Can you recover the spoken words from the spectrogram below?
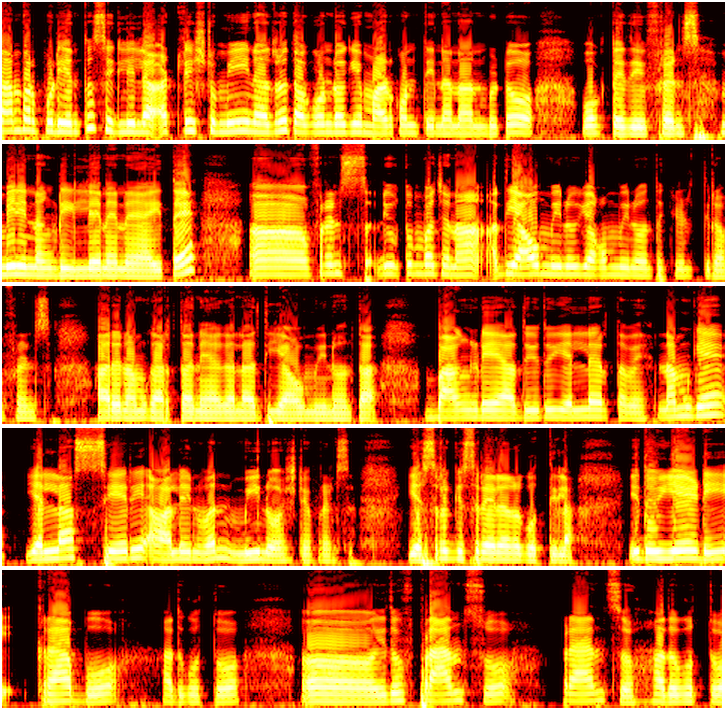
ಸಾಂಬಾರು ಪುಡಿ ಅಂತೂ ಸಿಗಲಿಲ್ಲ. ಅಟ್ಲೀಸ್ಟ್ ಮೀನಾದರೂ ತಗೊಂಡೋಗಿ ಮಾಡ್ಕೊಂಡು ತಿನ್ನೋಣ ಅಂದ್ಬಿಟ್ಟು ಹೋಗ್ತಾ ಇದ್ದೀವಿ ಫ್ರೆಂಡ್ಸ್ ಮೀನಿನ ಅಂಗಡಿ ಇಲ್ಲೇನೇ ಐತೆ. ಫ್ರೆಂಡ್ಸ್ ನೀವು ತುಂಬ ಜನ, ಅದು ಯಾವ ಮೀನು ಯಾವ ಮೀನು ಅಂತ ಕೇಳ್ತೀರಾ ಫ್ರೆಂಡ್ಸ್ ಆದರೆ ನಮ್ಗೆ ಅರ್ಥನೇ ಆಗಲ್ಲ ಅದು ಯಾವ ಮೀನು ಅಂತ. ಬಾಂಗ್ಡೆ, ಅದು ಇದು ಎಲ್ಲ ಇರ್ತವೆ. ನಮಗೆ ಎಲ್ಲ ಸೇರಿ ಆಲ್ ಇನ್ ಒನ್ ಮೀನು ಅಷ್ಟೇ ಫ್ರೆಂಡ್ಸ್ ಹೆಸರು ಗಿಸ್ರು ಏನಾರು ಗೊತ್ತಿಲ್ಲ. ಇದು ಏಡಿ, ಕ್ರಾಬು, ಅದು ಗೊತ್ತು. ಇದು ಫ್ರಾನ್ಸು ಫ್ರಾನ್ಸು, ಅದು ಗೊತ್ತು.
